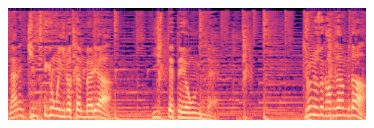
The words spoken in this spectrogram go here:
나는 김태경을 잃었단 말이야. 20대 때 영웅인데. 들어줘서 감사합니다.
